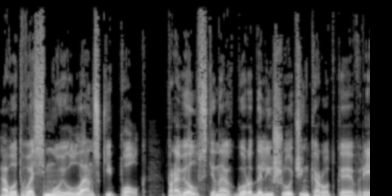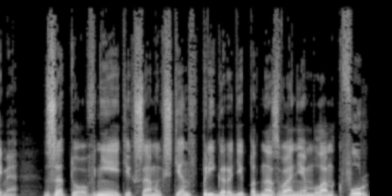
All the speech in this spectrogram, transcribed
а вот восьмой Уланский полк провел в стенах города лишь очень короткое время. Зато вне этих самых стен в пригороде под названием Лангфур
